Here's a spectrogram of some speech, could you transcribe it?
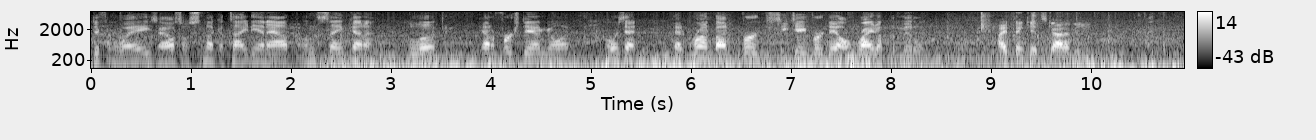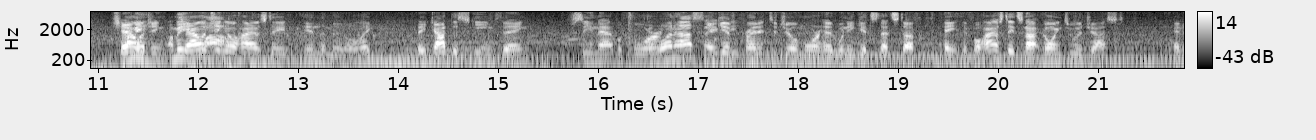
different ways. I also snuck a tight end out on the same kind of look and got a first down going. Or was that, that run by Ver, C.J. Verdell right up the middle? I think it's got to be challenging, I mean, challenging wow. Ohio State in the middle. Like they got the scheme thing. We've seen that before. The one high you give credit to Joe Moorhead when he gets that stuff. Hey, if Ohio State's not going to adjust and,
